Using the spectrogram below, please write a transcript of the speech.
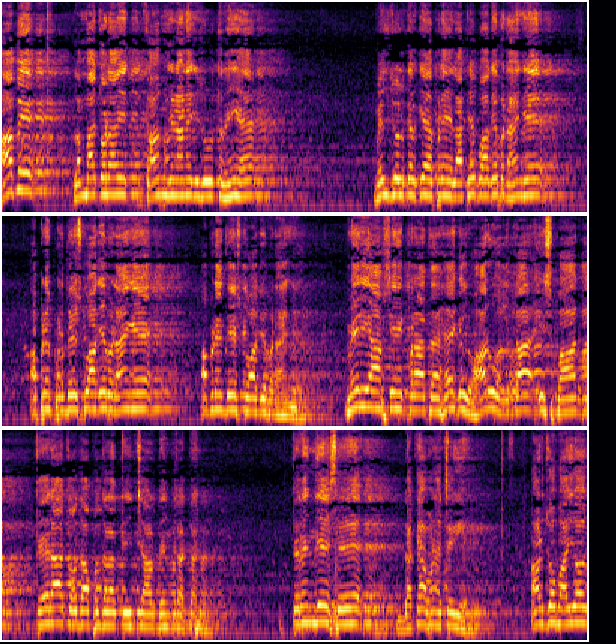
आप लंबा चौड़ा एक काम गिनाने की ज़रूरत नहीं है। मिलजुल करके अपने इलाके को आगे बढ़ाएँगे, अपने प्रदेश को आगे बढ़ाएँगे, अपने देश को आगे बढ़ाएँगे। मेरी आपसे एक प्रार्थना है कि लोहारू हल्का इस बार तेरह, चौदह, पंद्रह, तीन, चार दिन तक तिरंगे से ढका होना चाहिए। और जो भाइयों,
